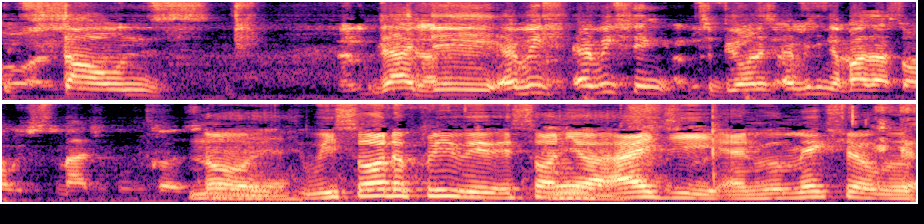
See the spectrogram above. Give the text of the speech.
it sounds. That day, every everything. To be honest, everything about that song was just magical because No, Yeah. we saw the preview. It's on your IG, and we'll make sure we'll,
